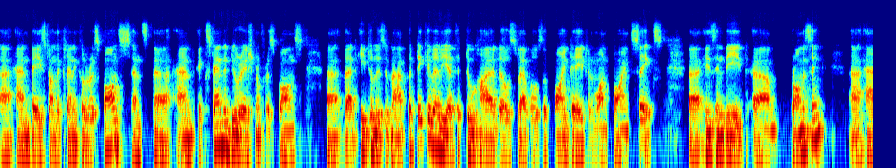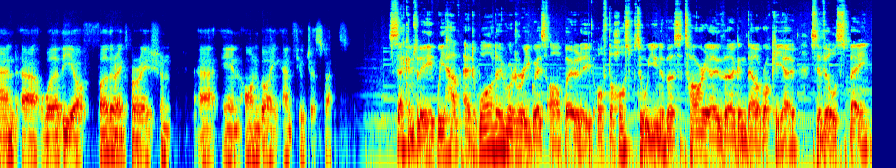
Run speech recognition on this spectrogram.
uh, and based on the clinical response and, uh, and extended duration of response, uh, that itolizumab, particularly at the two higher dose levels of 0.8 and 1.6, uh, is indeed um, promising uh, and uh, worthy of further exploration in ongoing and future studies. Secondly, we have Eduardo Rodriguez Arboli of the Hospital Universitario Virgen del Rocío, Seville, Spain,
